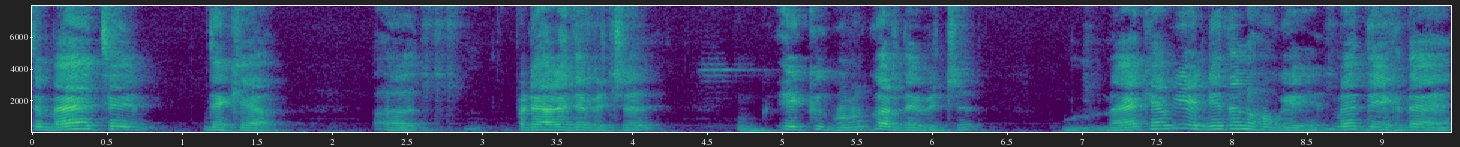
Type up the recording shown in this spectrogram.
ਤੇ ਮੈਂ ਇੱਥੇ ਦੇਖਿਆ ਪਟਿਆਲੇ ਦੇ ਵਿੱਚ, ਇੱਕ ਗੁਰੂ ਘਰ ਦੇ ਵਿੱਚ, ਮੈਂ ਕਿਹਾ ਵੀ ਇੰਨੇ ਦਿਨ ਹੋ ਗਏ, ਮੈਂ ਦੇਖਦਾ ਹਾਂ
